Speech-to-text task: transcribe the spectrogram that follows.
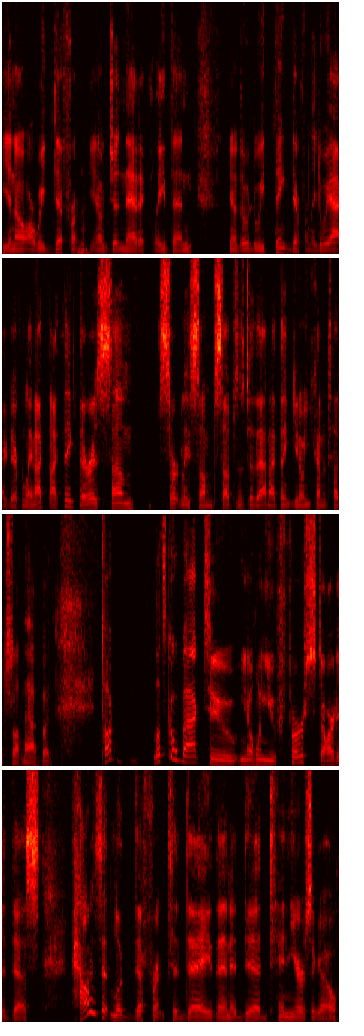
You know, are we different, you know, genetically than, you know, do, do we think differently? Do we act differently? And I, I think there is some, certainly some substance to that. And I think, you know, you kind of touched on that, but talk, let's go back to, you know, when you first started this, how does it look different today than it did 10 years ago?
